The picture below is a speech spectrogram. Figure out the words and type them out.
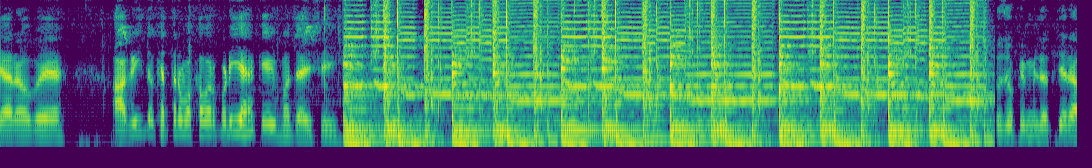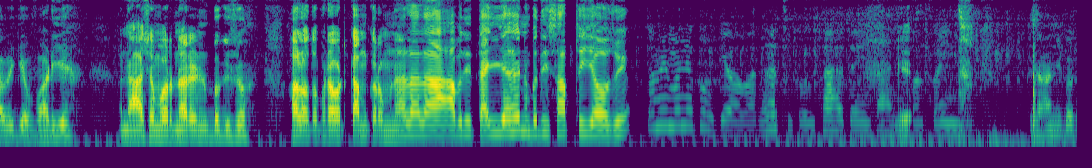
યાર હવે આગળ તો ખેતરમાં ખબર પડી જાય કેવી મજા આવી છે. તો જો ફેમિલી અત્યારે આવી ગયા વાડીએ અને આ છે અમારો નારાયણ બગીચો. હાલો તો ફટાફટ કામ કરો. મને હાલ આ બધી તાલિયા છે ને બધી સાફ થઈ જવા જોઈએ. તમે મને કોણ કેવા વાર નથી કહું થાય તો અહીં થાય નહીં, પણ કઈ નહીં. જાની બગ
